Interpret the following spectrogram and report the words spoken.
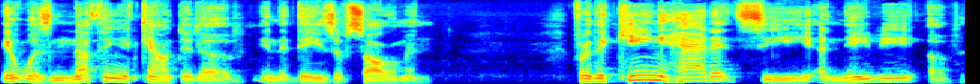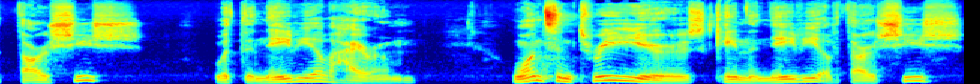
It was nothing accounted of in the days of Solomon. For the king had at sea a navy of Tharshish with the navy of Hiram. Once in three years came the navy of Tharshish,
